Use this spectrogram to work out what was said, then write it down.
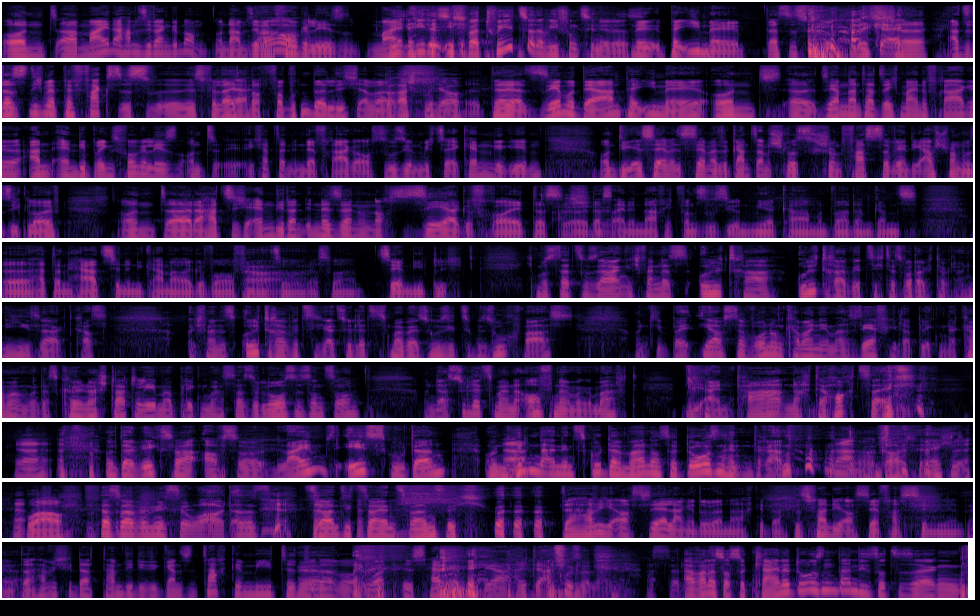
Und äh, meine haben sie dann genommen und haben sie dann Oh. vorgelesen. Meine, Wie das ich, über Tweets oder wie funktioniert das? Nee, per E-Mail. Das ist wirklich, Geil. äh, also dass es nicht mehr per Fax ist, äh, ist vielleicht Ja. noch verwunderlich, aber Überrascht mich auch. äh, Naja, sehr modern per E-Mail und äh, sie haben dann tatsächlich meine Frage an Andy Brings vorgelesen und ich habe dann in der Frage auch Susi und mich zu erkennen gegeben und die ist ja, ist ja immer so ganz am Schluss, schon fast so, während die Abspannmusik läuft und äh, da hat sich Andy dann in der Sendung noch sehr gefreut, dass, äh, dass eine Nachricht von Susi und mir kam und war dann ganz, äh, hat dann Herzchen in die Kamera geworfen und so. Das war sehr niedlich. Ich muss dazu sagen, ich fand das ultra, ultra witzig. Das Wort habe ich, glaube ich, noch nie gesagt. Krass. Ich fand es ultra witzig, als du letztes Mal bei Susi zu Besuch warst. Und bei ihr aus der Wohnung kann man ja immer sehr viel erblicken. Da kann man immer das Kölner Stadtleben erblicken, was da so los ist und so. Und da hast du letztes Mal eine Aufnahme gemacht, wie ein Paar nach der Hochzeit Ja. unterwegs war auf so Leim-E-Scootern und Ja. hinten an den Scootern waren noch so Dosen hinten dran. Oh Gott, echt? Wow. Das war für mich so, wow, das ist 2022. Da habe ich auch sehr lange drüber nachgedacht. Das fand ich auch sehr faszinierend. Und da habe ich gedacht, haben die die den ganzen Tag gemietet Ja. oder what is happening? ja, halt der Akku so lange. Aber waren das auch so kleine Dosen dann, die sozusagen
